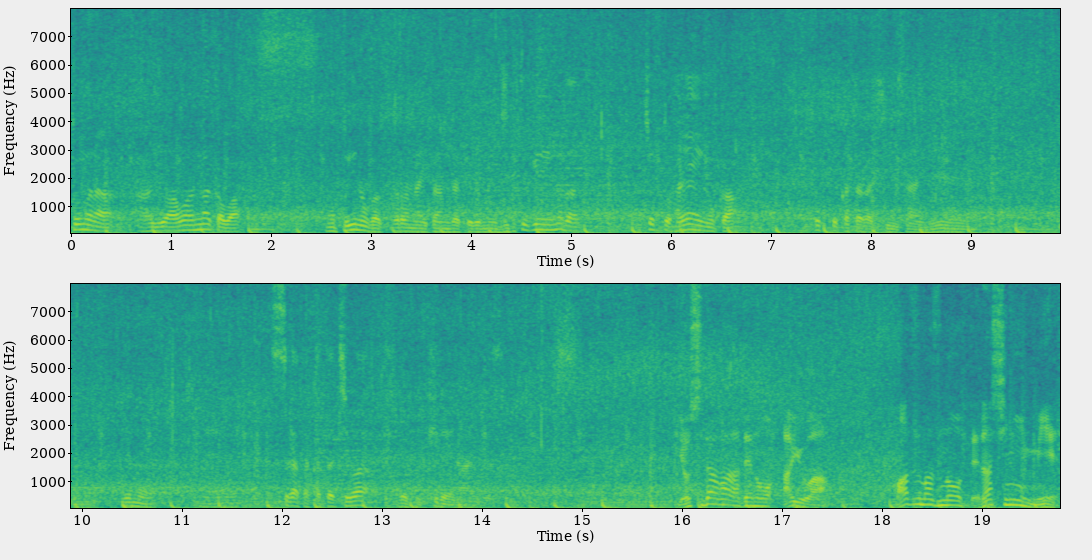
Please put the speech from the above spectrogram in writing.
本当ならああいう泡の中はもっといいのがかからないかんだけども時期的にまだちょっと早いのかちょっと型が小さいねでも、えー姿形はすごく綺麗な鮎です。吉田川での鮎はまずまずの出だしに見えた。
